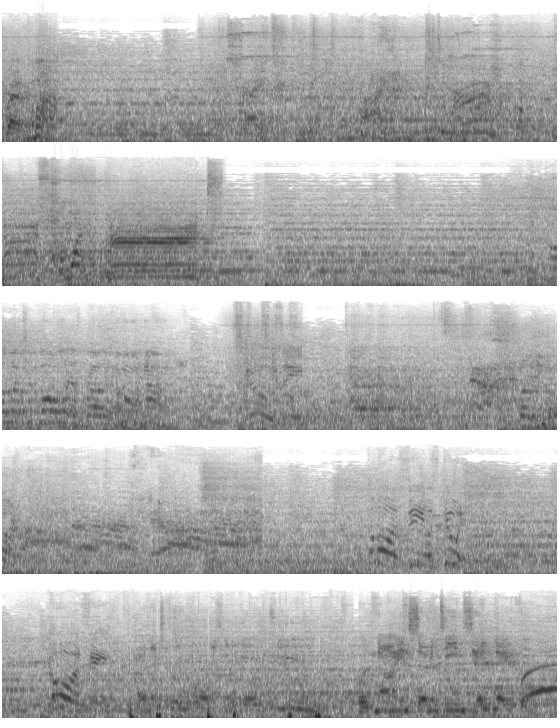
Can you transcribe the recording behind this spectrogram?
Come on. What your goal is, brother. Come on now. Let's go, Z. Come on, Z, let's do it. Come on, Z. Our next pro card is going to go to or 917 Zednik.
